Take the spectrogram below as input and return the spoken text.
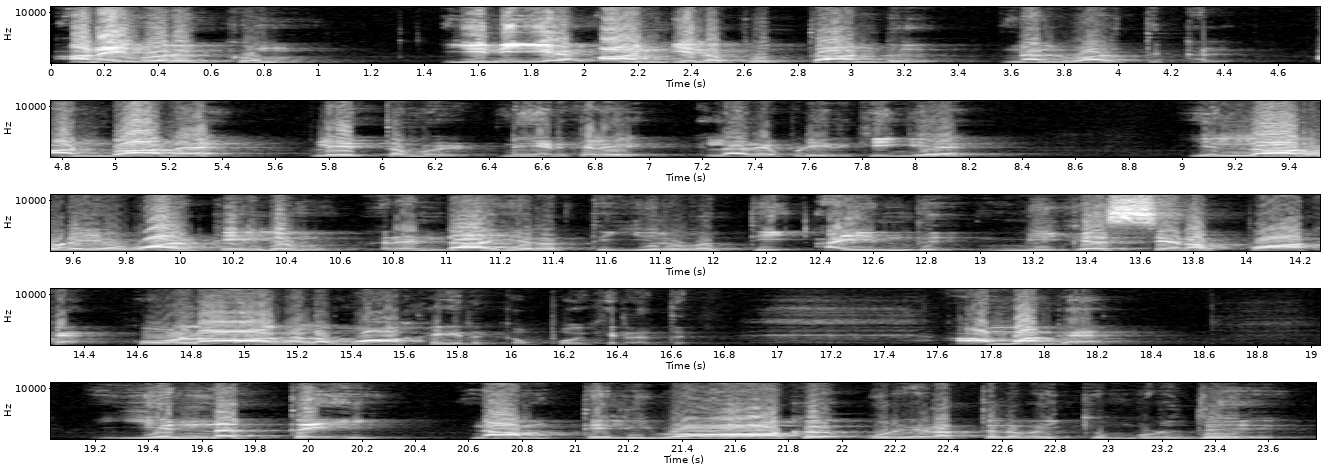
அனைவருக்கும் இனிய ஆங்கில புத்தாண்டு நல்வாழ்த்துக்கள். அன்பான பிளே தமிழ் நேயர்களே எல்லாரும் எப்படி இருக்கீங்க? எல்லாருடைய வாழ்க்கையிலும் ரெண்டாயிரத்தி இருபத்தி ஐந்து மிக சிறப்பாக கோலாகலமாக இருக்க போகிறது. ஆமாங்க எண்ணத்தை நாம் தெளிவாக ஒரு இடத்துல வைக்கும் பொழுது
